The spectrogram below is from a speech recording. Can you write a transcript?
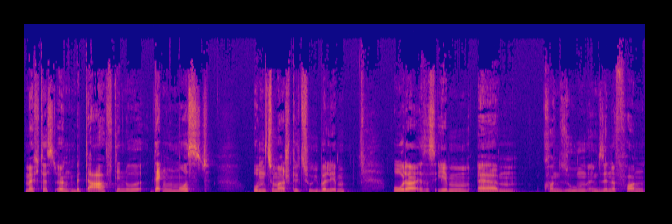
möchtest, irgendein Bedarf, den du decken musst, um zum Beispiel zu überleben, oder ist es eben ähm, Konsum im Sinne von,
